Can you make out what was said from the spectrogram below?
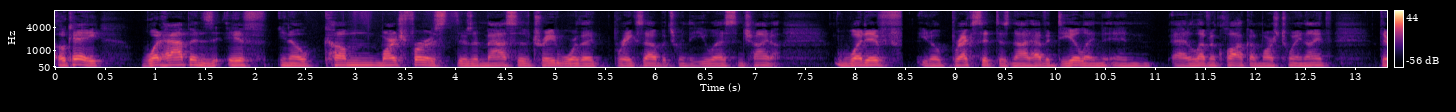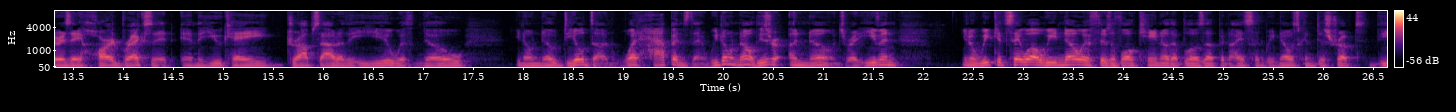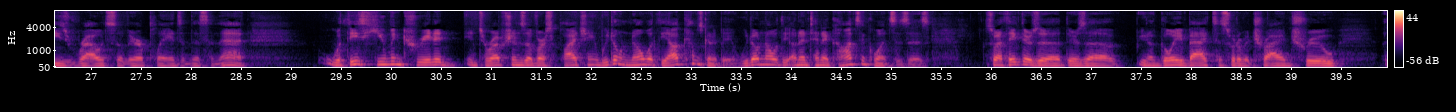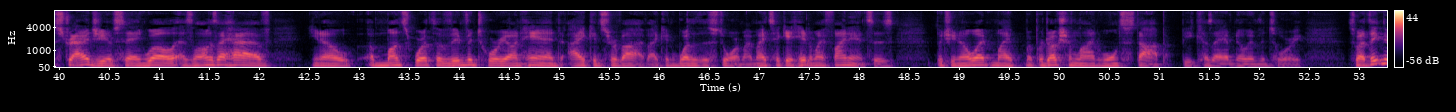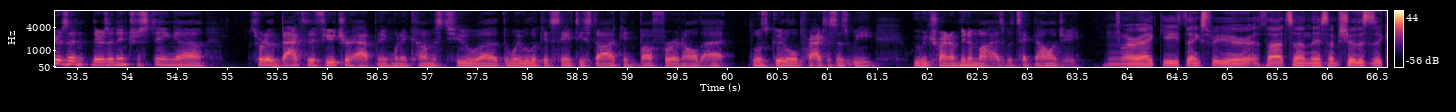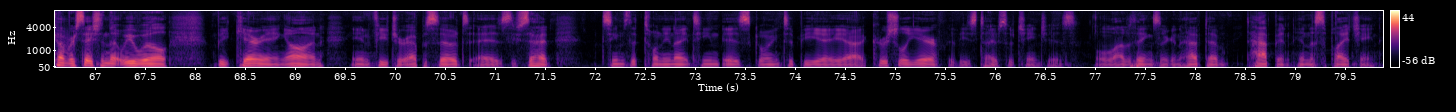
okay, what happens if, you know, come March 1st, there's a massive trade war that breaks out between the US and China? What if, you know, Brexit does not have a deal and, and at 11 o'clock on March 29th, there is a hard Brexit and the UK drops out of the EU with no, you know, no deal done. What happens then? We don't know. These are unknowns, right? Even, you know, we could say, well, we know if there's a volcano that blows up in Iceland, we know it's going to disrupt these routes of airplanes and this and that. With these human created interruptions of our supply chain, we don't know what the outcome is going to be. We don't know what the unintended consequences is. So I think there's a there's a you know going back to sort of a try and true strategy of saying, well, as long as I have you know, a month's worth of inventory on hand, I can survive. I can weather the storm. I might take a hit on my finances, but you know what? My, my production line won't stop because I have no inventory. So I think there's an there's an interesting uh, sort of back to the future happening when it comes to uh, the way we look at safety stock and buffer and all that. Those good old practices we we were trying to minimize with technology. All right, Guy, thanks for your thoughts on this. I'm sure this is a conversation that we will be carrying on in future episodes. As you said, it seems that 2019 is going to be a uh, crucial year for these types of changes. A lot of things are going to have to happen in the supply chain.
